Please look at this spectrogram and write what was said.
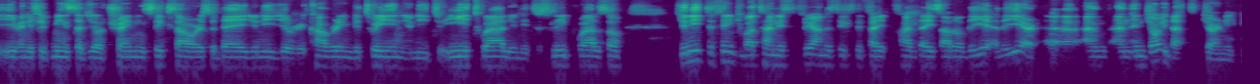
even if it means that you're training six hours a day. You need your recovery in between. You need to eat well. You need to sleep well. So you need to think about tennis 365 days out of the year, the year uh, and, and enjoy that journey.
